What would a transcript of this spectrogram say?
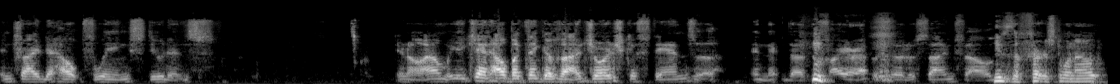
and tried to help fleeing students. You know, I you can't help but think of uh, George Costanza in the, the, the fire episode of Seinfeld. He's the first one out.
